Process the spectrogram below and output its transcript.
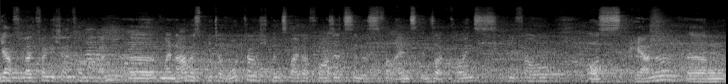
Ja, vielleicht fange ich einfach mal an. Äh, mein Name ist Peter Rothkamp, ich bin zweiter Vorsitzender des Vereins Insa Coins e.V. aus Herne. Ähm,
